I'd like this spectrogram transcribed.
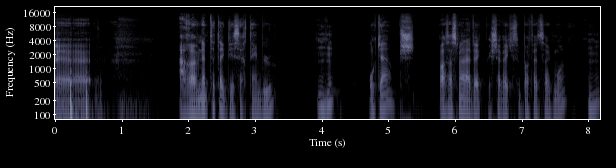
euh, elle revenait peut-être avec des certains bleus Mhm. au camp, puis je passais la semaine avec, puis je savais qu'elle s'est pas fait ça avec moi. Mhm.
